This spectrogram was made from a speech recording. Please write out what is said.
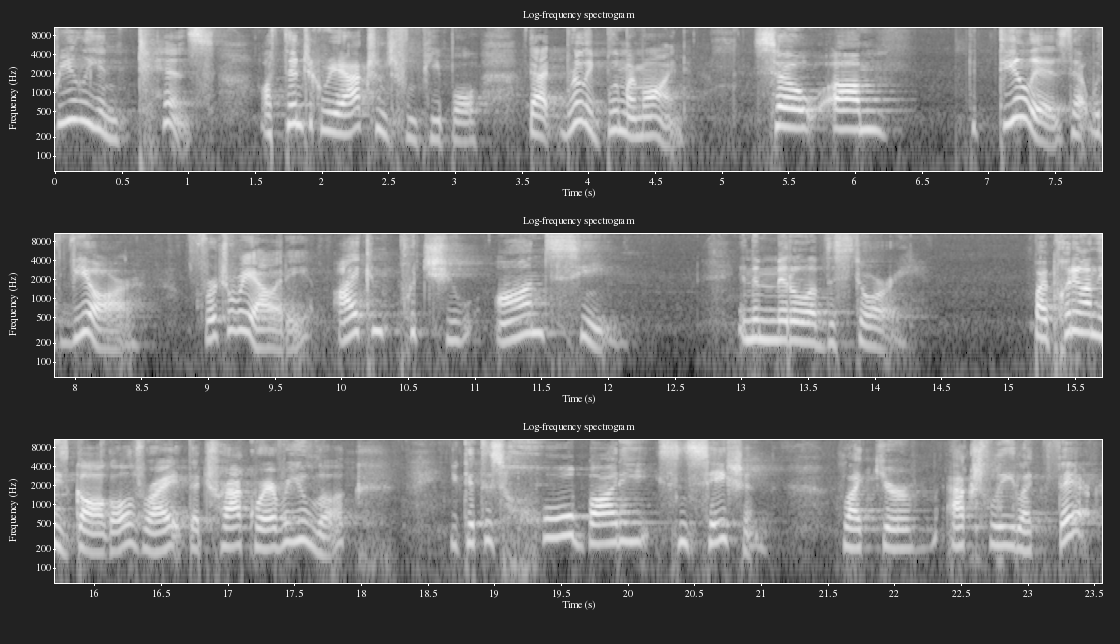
really intense, authentic reactions from people that really blew my mind. So, um, deal is that with VR, virtual reality, I can put you on scene in the middle of the story. By putting on these goggles, right, that track wherever you look, you get this whole body sensation like you're actually like there.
